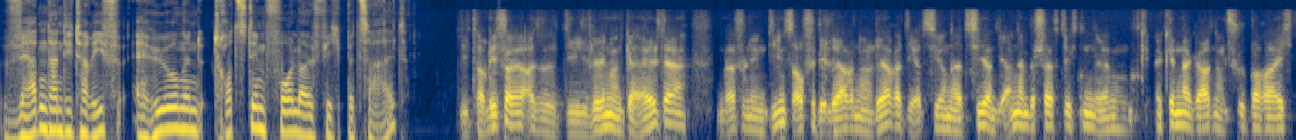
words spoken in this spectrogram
werden dann die Tariferhöhungen trotzdem vorläufig bezahlt? Die Tarife, also die Löhne und Gehälter im öffentlichen Dienst, auch für die Lehrerinnen und Lehrer, die Erzieherinnen und Erzieher und die anderen Beschäftigten im Kindergarten und Schulbereich,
